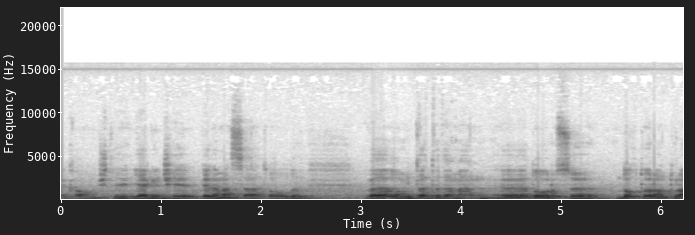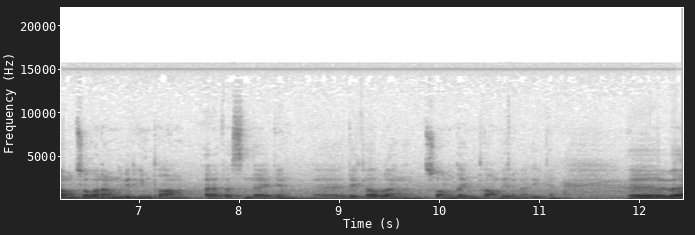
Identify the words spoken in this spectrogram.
e, qalmışdı. Yəqin ki, belə məsləhət oldu. Və o müddətdə də mən e, doğrusu doktoranturamın çox önəmli bir imtahan ərəfəsində idim. E, dekabr ayının sonunda imtahan verməli idim. Ə, və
